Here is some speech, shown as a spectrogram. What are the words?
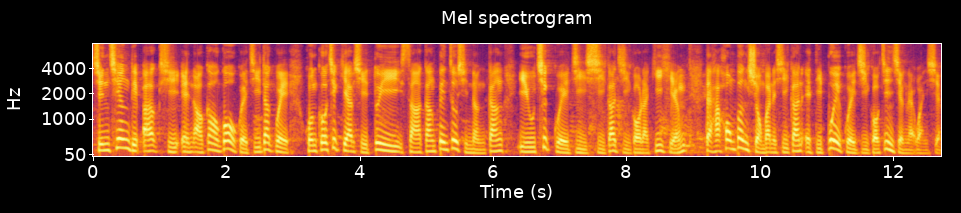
申请入学是延后到五月至六月，分科测验是对三天变做是两天，由七月至四到二五来举行。大学放榜上班的时间会伫八月二五进行来完成。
